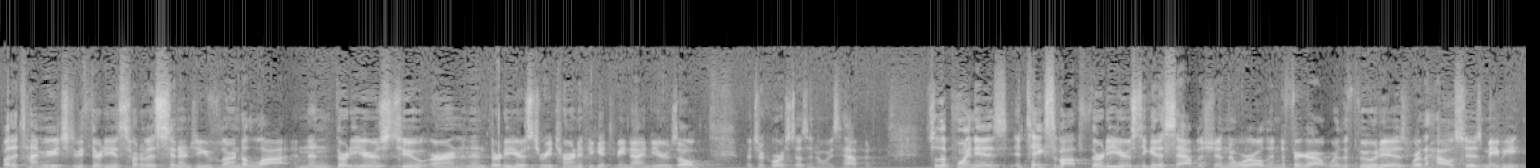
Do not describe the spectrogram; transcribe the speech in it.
by the time you reach to be 30, it's sort of a synergy. You've learned a lot. And then 30 years to earn, and then 30 years to return if you get to be 90 years old, which of course doesn't always happen. So the point is, it takes about 30 years to get established in the world and to figure out where the food is, where the house is, maybe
